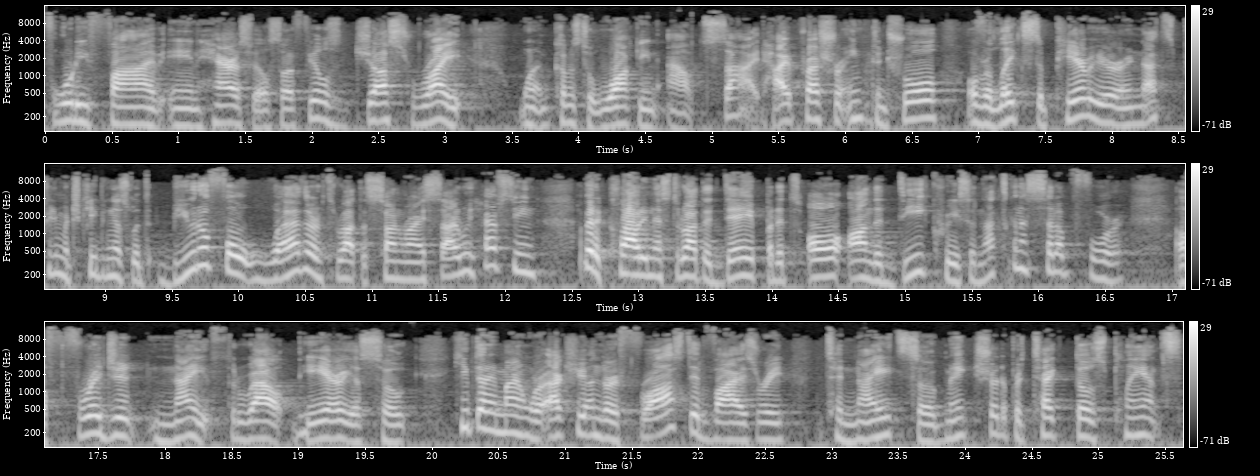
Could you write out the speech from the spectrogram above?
45 in Harrisville. So it feels just right when it comes to walking outside. High pressure in control over Lake Superior, and that's pretty much keeping us with beautiful weather throughout the sunrise side. We have seen a bit of cloudiness throughout the day, but it's all on the decrease, and that's going to set up for a frigid night throughout the area. So keep that in mind. We're actually under a frost advisory tonight, so make sure to protect those plants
